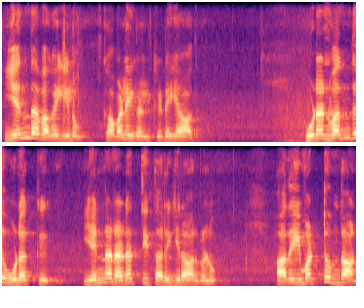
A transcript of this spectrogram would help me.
எந்த வகையிலும் கவலைகள் கிடையாது. உடன் வந்து உனக்கு என்ன நடத்தி தருகிறார்களோ அதை மட்டும்தான்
